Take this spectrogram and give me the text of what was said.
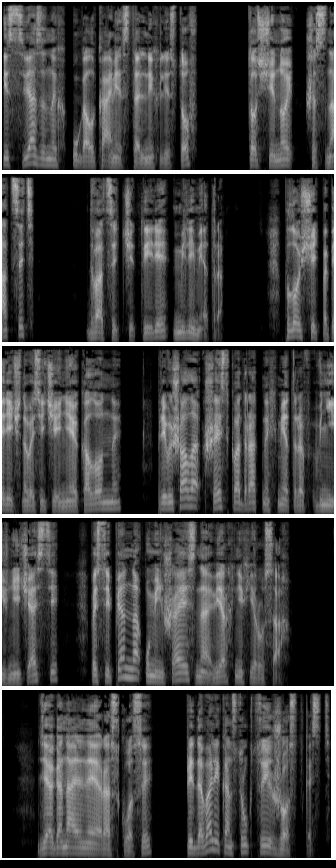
из связанных уголками стальных листов толщиной 16-24 мм. Площадь поперечного сечения колонны превышала 6 квадратных метров в нижней части, постепенно уменьшаясь на верхних ярусах. Диагональные раскосы придавали конструкции жесткость.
